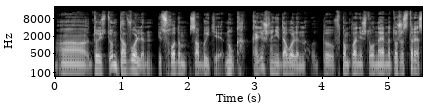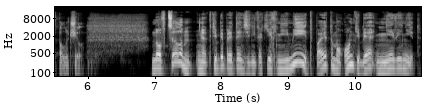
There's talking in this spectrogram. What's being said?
а, то есть он доволен исходом события. Ну, конечно, недоволен в том плане, что он, наверное, тоже стресс получил. Но в целом э, к тебе претензий никаких не имеет, поэтому он тебя не винит.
